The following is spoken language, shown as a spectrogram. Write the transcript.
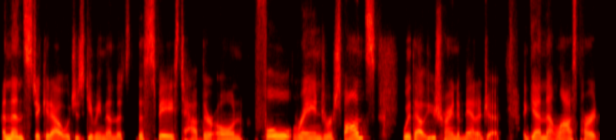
And then stick it out, which is giving them the, the space to have their own full range response without you trying to manage it. Again, that last part,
